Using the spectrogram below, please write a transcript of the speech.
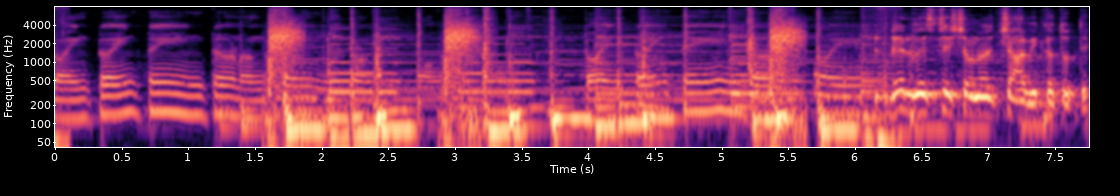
toing toing ting toing railway स्टेशनवर चहा विकत होते.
